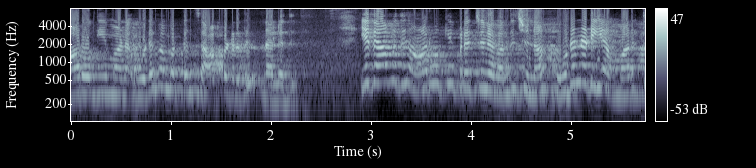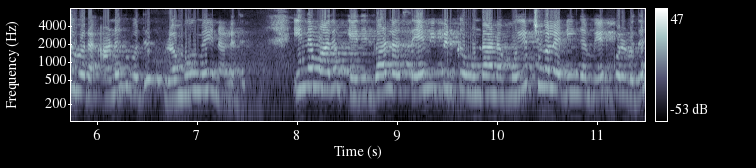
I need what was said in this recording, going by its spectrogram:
ஆரோக்கியமான உணவை மட்டும் சாப்பிடுறது நல்லது. ஏதாவது ஆரோக்கிய பிரச்சனை வந்துச்சுன்னா உடனடியா மருத்துவரை அணுகுவது ரொம்பவுமே நல்லது. இந்த மாதம் எதிர்கால சேமிப்பிற்கு உண்டான முயற்சிகளை நீங்க மேற்கொள்வது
